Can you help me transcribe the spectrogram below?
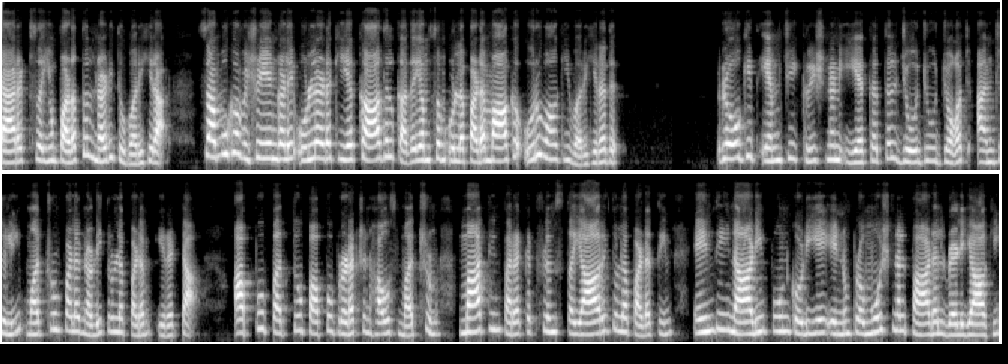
டைரக்ட் செய்யும் படத்தில் நடித்து வருகிறார். சமூக விஷயங்களை உள்ளடக்கிய காதல் கதையம்சம் உள்ள படமாக உருவாகி வருகிறது. ரோஹித் எம். ஜி. கிருஷ்ணன் இயக்கத்தில் ஜோஜு ஜார்ஜ் அஞ்சலி மற்றும் பலர் நடித்துள்ள படம் இரட்டா. அப்பு பத்து பப்பு புரொடக்ஷன் ஹவுஸ் மற்றும் மார்டின் பரக்கட் பிலிம்ஸ் தயாரித்துள்ள படத்தின் எந்தி நாடி பூன்கொடியே என்னும் ப்ரொமோஷனல் பாடல் வெளியாகி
